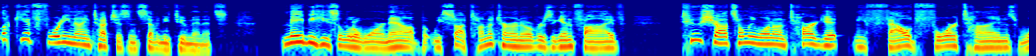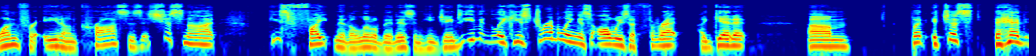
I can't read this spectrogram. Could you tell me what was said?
look, he had 49 touches in 72 minutes. Maybe he's a little worn out, but we saw a ton of turnovers again, five. Two shots, only one on target. He fouled four times, one for eight on crosses. It's just not he's fighting it a little bit, isn't he, James? Even like his dribbling is always a threat. I get it. Um, but it just the head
